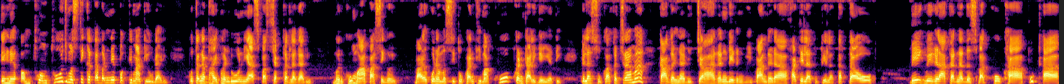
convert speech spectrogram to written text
તેણે અમથું અમથું જ મસ્તી કરતા બંને પગથી માટી ઉડાડી. પોતાના ભાઈ ભાંડુઓની આસપાસ ચક્કર લગાવ્યું. મરઘું મા પાસે ગયું. બાળકોના મસ્તી તોફાનથી માં ખૂબ કંટાળી ગઈ હતી. પેલા સૂકા કચરામાં કાગળના ડૂચા, રંગબેરંગી પાંદડા, ફાટેલા તૂટેલા તખ્તાઓ વેગવેગળા આકારના દસ બાર ખોખા પૂઠા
